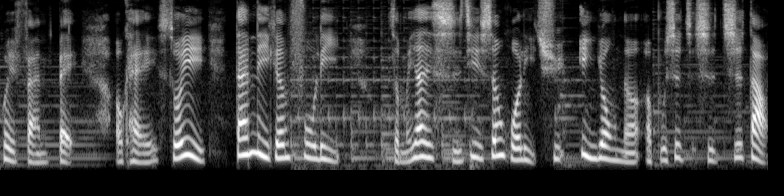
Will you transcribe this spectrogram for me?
会翻倍。OK，所以单利跟复利。怎么样在实际生活里去应用呢？而不是只是知道。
